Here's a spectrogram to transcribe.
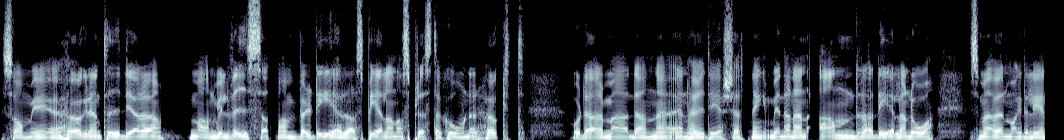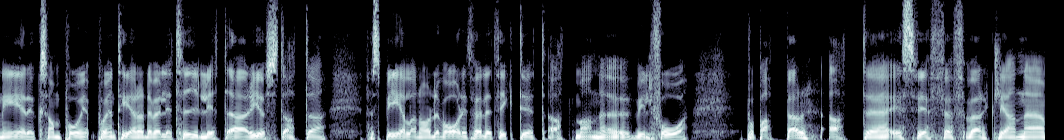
som är högre än tidigare. Man vill visa att man värderar spelarnas prestationer högt och därmed en, en höjd ersättning. Medan den andra delen då, som även Magdalena Eriksson po poängterade väldigt tydligt, är just att eh, för spelarna har det varit väldigt viktigt att man eh, vill få på papper att eh, SVFF verkligen eh,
